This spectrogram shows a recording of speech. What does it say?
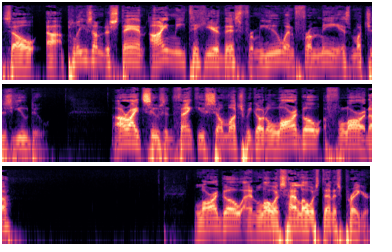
So uh, please understand, I need to hear this from you and from me as much as you do. All right, Susan, thank you so much. We go to Largo, Florida. Largo and Lois. Hi, Lois. Dennis Prager.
